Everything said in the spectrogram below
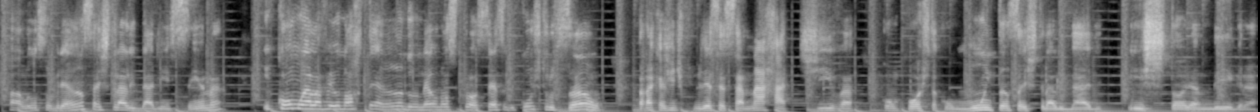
falou sobre a ancestralidade em cena e como ela veio norteando né, o nosso processo de construção para que a gente fizesse essa narrativa composta com muita ancestralidade e história negra.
